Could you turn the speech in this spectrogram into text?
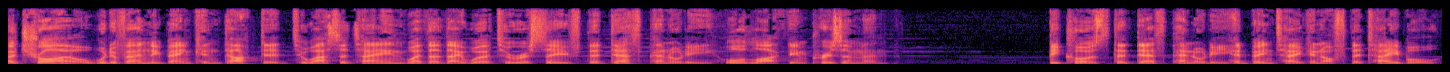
A trial would have only been conducted to ascertain whether they were to receive the death penalty or life imprisonment. Because the death penalty had been taken off the table,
